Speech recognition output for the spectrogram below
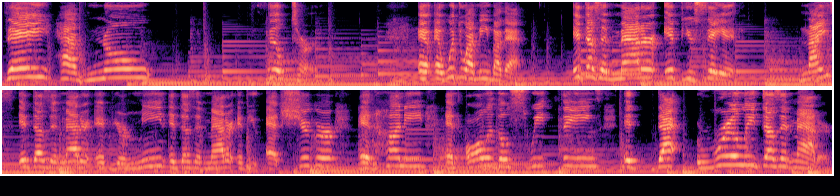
they have no filter. And, and what do I mean by that? It doesn't matter if you say it nice. It doesn't matter if you're mean. It doesn't matter if you add sugar and honey and all of those sweet things. It that really doesn't matter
